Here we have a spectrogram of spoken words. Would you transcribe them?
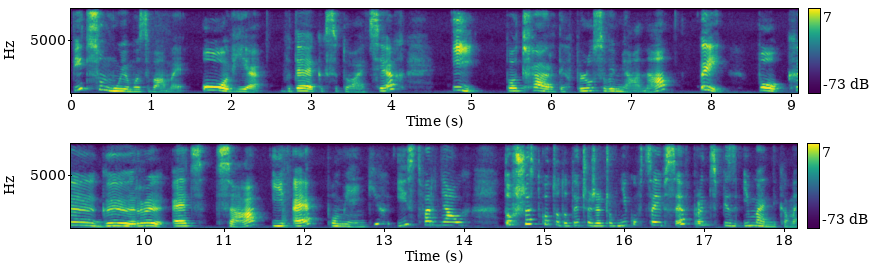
Підсумуємо з вами ов'є в деяких ситуаціях і по твердих плюс вим'яна, і по к, г, р, ец, ца і е по miękkich і stwardniałych. То wszystko, co dotyczy це і все, в принципі, з іменниками.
